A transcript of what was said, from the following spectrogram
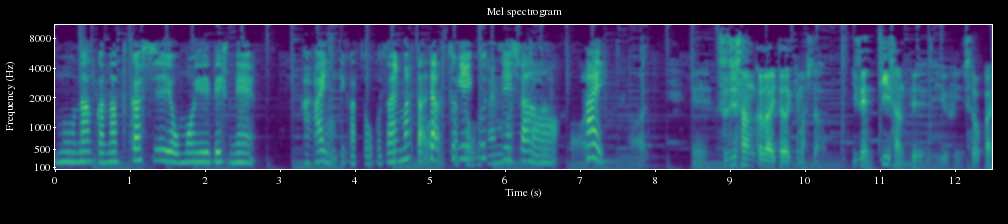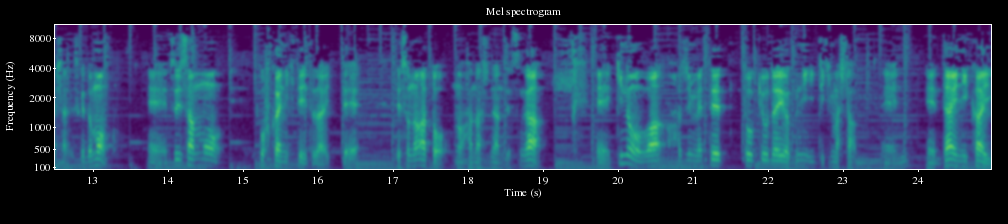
もうなんか懐かしい思い出ですね。はい、うんありがとうございました。はいじゃあ次、グありがとうございッチーましたさん。は。はいい。はい。えー辻さんからいただきました。以前 T さんっていうふうに紹介したんですけども、えー辻さんもオフ会に来ていただいて、で、その後の話なんですが、えー昨日は初めて東京大学に行ってきました。えーえー第2回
